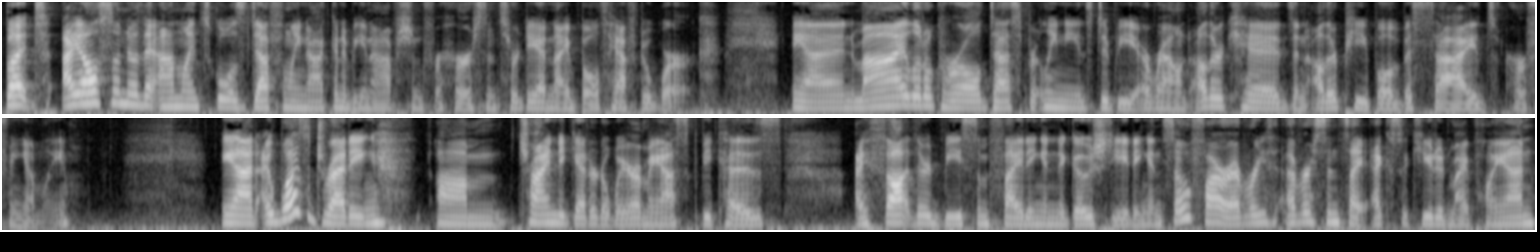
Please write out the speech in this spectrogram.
but I also know that online school is definitely not going to be an option for her since her dad and I both have to work. And my little girl desperately needs to be around other kids and other people besides her family. And I was dreading um, trying to get her to wear a mask because I thought there'd be some fighting and negotiating. And so far, every, ever since I executed my plan,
